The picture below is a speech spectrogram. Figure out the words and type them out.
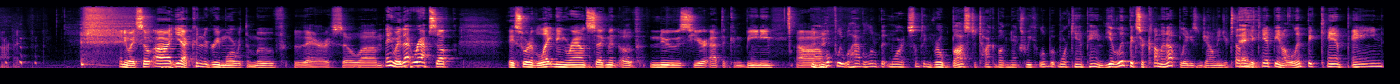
All right. Anyway, so uh, yeah, couldn't agree more with the move there. So um, anyway, that wraps up a sort of lightning round segment of news here at the Conbini. Uh, Hopefully, we'll have a little bit more something robust to talk about next week. A little bit more campaign. The Olympics are coming up, ladies and gentlemen. You're telling me Hey. there can't be an Olympic campaign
